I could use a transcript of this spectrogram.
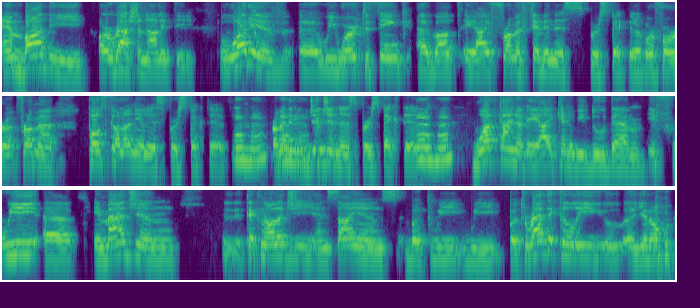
embody our rationality. What if uh, we were to think about AI from a feminist perspective, or for from a post-colonialist perspective mm-hmm, from an mm-hmm. indigenous perspective mm-hmm. what kind of ai can we do then if we uh, imagine technology and science but we we but radically uh, you know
